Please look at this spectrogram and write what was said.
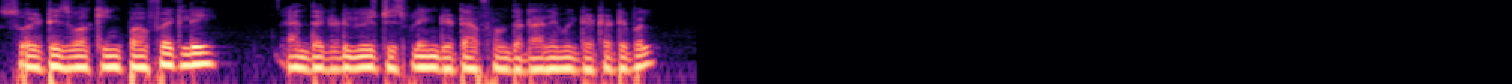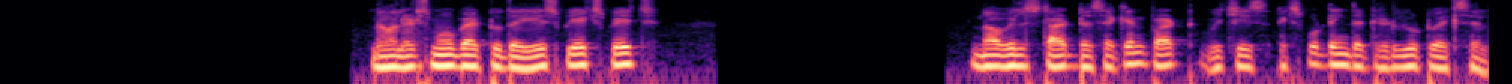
So it is working perfectly and the grid view is displaying data from the dynamic data table. Now let's move back to the ASPX page. Now we'll start the second part which is exporting the grid view to Excel.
